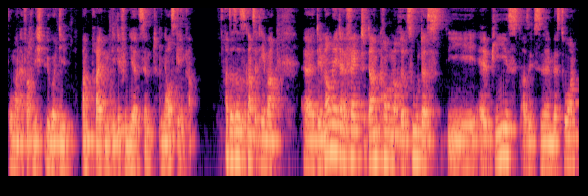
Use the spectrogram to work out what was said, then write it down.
wo man einfach nicht über die Bandbreiten, die definiert sind, hinausgehen kann. Also das ist das ganze Thema äh, Denominator-Effekt. Dann kommt noch dazu, dass die LPs, also die Investoren,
